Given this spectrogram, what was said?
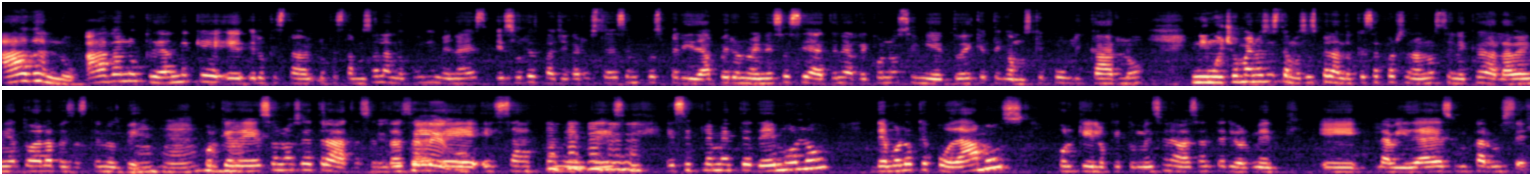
Háganlo, háganlo, créanme que eh, lo, que está, lo que estamos hablando con Jimena es, eso les va a llegar a ustedes en prosperidad, pero no hay necesidad de tener reconocimiento de que tengamos que publicarlo, ni mucho menos estemos esperando que esa persona nos tiene que dar la venia todas las veces que nos ve, porque de eso no se trata, se trata de, exactamente, es, es simplemente démoslo, demos lo que podamos, porque lo que tú mencionabas anteriormente, eh, la vida es un carrusel.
